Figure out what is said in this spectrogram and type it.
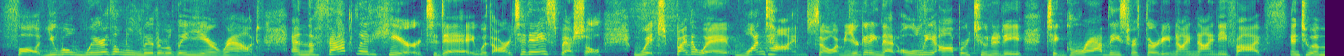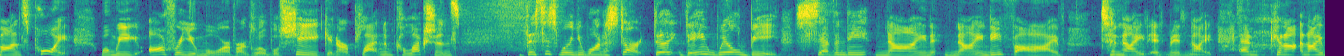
fall. You will wear them literally year round. And the fact that here today with our today special, which by the way, one time, so I mean, you're getting that only opportunity to grab these for $39.95. And to Iman's point, when we offer you more of our global chic and our platinum collections, this is where you want to start. They, they will be $79.95 tonight at midnight. And can I, and I,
